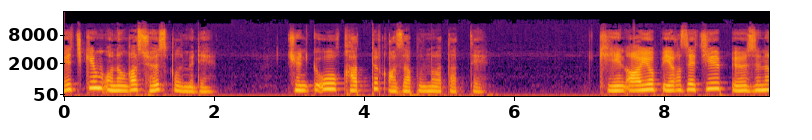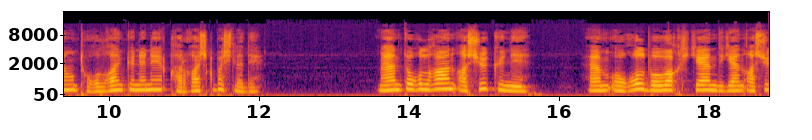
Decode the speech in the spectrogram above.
Heç kim onunğa söz qılmadı. Çünki o qatlıq azablanıb atatdı. Keyin Ayub iğiz açıb özünün doğulğan gününü qarğaşqa başladı. Mən doğulğan aşı günü ham o'g'il bo'voq ekan degan ashu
